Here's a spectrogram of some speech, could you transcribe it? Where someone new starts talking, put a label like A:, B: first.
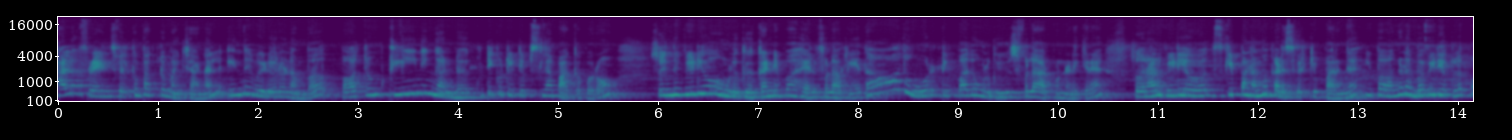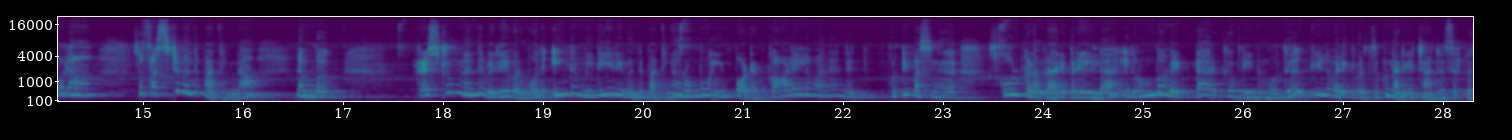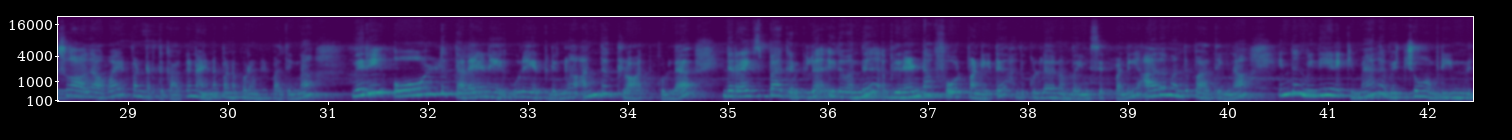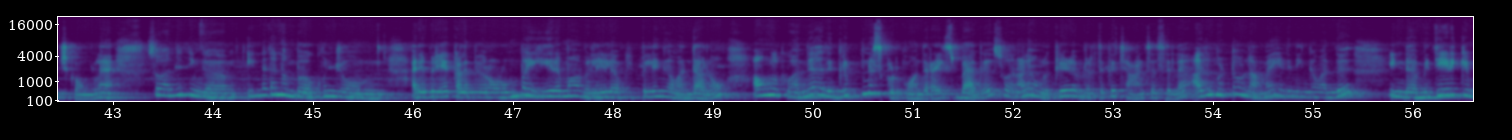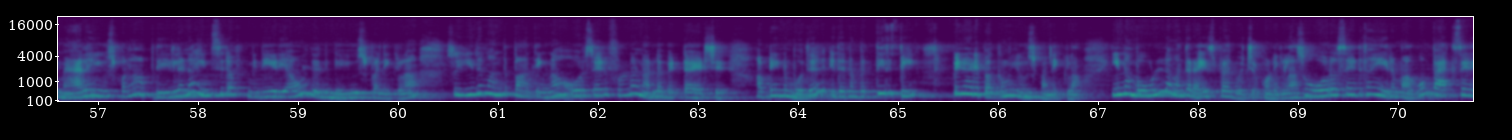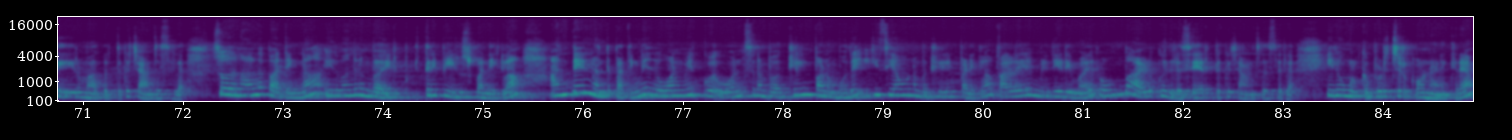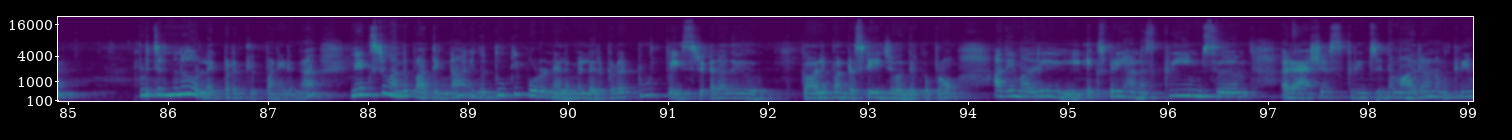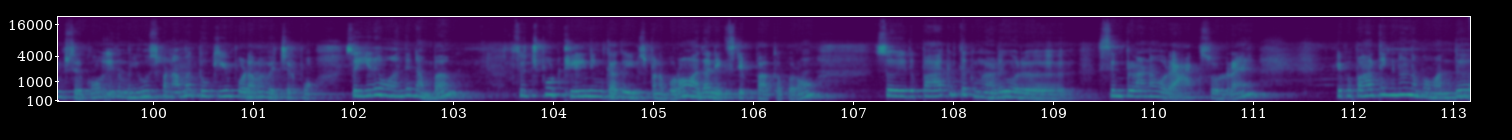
A: Hello friends welcome back to my channel இந்த வீடியோவில் நம்ம பாத்ரூம் க்ளீனிங் அண்டு குட்டி குட்டி டிப்ஸ்லாம் பார்க்க போகிறோம் ஸோ இந்த வீடியோ உங்களுக்கு கண்டிப்பாக ஹெல்ப்ஃபுல்லாக இருக்கும். ஏதாவது ஒரு டிப்பாவது உங்களுக்கு யூஸ்ஃபுல்லாக இருக்கும்னு நினைக்கிறேன். ஸோ அதனால் வீடியோவை ஸ்கிப் பண்ணாமல் கடைசி வரைக்கும் பாருங்கள் இப்போ வாங்க நம்ம வீடியோக்குள்ளே போகலாம் ஸோ ஃபஸ்ட்டு வந்து பார்த்திங்கன்னா நம்ம ரெஸ்ட் ரூம்லேருந்து வெளியே வரும்போது இந்த மிதியடி வந்து பார்த்திங்கன்னா ரொம்ப இம்பார்ட்டன்ட் காலையில் வந்து இந்த குட்டி பசங்க ஸ்கூல் கிளம்புற அறிவுரையில் இது ரொம்ப வெட்டாக இருக்குது அப்படின்னும் போது கீழே வலிக்கு வரதுக்கும் நிறைய சான்சஸ் இருக்குது ஸோ அதை அவாய்ட் பண்ணுறதுக்காக நான் என்ன பண்ண போகிறேன் அப்படின்னு பார்த்தீங்கன்னா வெரி ஓல்டு தலையணை உரை இருக்கு இல்லைங்களா? அந்த கிளாத்குள்ளே இந்த ரைஸ் பேக் இருக்குல்ல இது வந்து அப்படி ரெண்டாக ஃபோல்ட் பண்ணிவிட்டு அதுக்குள்ளே நம்ம இன்செட் பண்ணி அதை வந்து பார்த்திங்கன்னா இந்த மிதியடிக்கு மேலே வச்சோம் அப்படின்னு வச்சுக்கோங்களேன். ஸோ வந்து நீங்கள் என்ன தான் நம்ம கொஞ்சம் அறிவுரையாக கிளம்பி வரோம் ரொம்ப ஈரமாக வெளியில் பிள்ளைங்க வந்தாலும் அவங்களுக்கு வந்து அது கிரிப்னஸ் கொடுக்கும் அந்த ரைஸ் பேக்கு ஸோ அதனால் அவங்க கீழே விடுறதுக்கு சான்சஸ் இல்லை. அது மட்டும் இல்லாமல் இது நீங்கள் வந்து இந்த மிதியடிக்கு மேலே யூஸ் பண்ணலாம். அப்படி இல்லைன்னா இன்ஸ்டெட் ஆஃப் மிதியடியாகவும் இதை நீங்கள் யூஸ் பண்ணிக்கலாம். ஸோ இது வந்து பார்த்திங்கன்னா ஒரு சைடு ஃபுல்லாக நல்லா வெட் ஆயிடுச்சு. அப்படின்னும் போது இதை நம்ம திருப்பி பின்னாடி பக்கமும் யூஸ் பண்ணிக்கலாம். இன்னும் நம்ம உள்ளே வந்து ரைஸ் பேக் வச்சுருக்கோம் இல்லைங்களா? ஸோ ஒரு சைடு தான் ஈரமாகும் பேக் சைடு ஈரமாகிறதுக்கு சான்சஸ் இல்லை. ஸோ அதனால் பார்த்திங்கன்னா இது வந்து நம்ம திருப்பி யூஸ் பண்ணிக்கலாம். அண்ட் தென் வந்து பார்த்திங்கன்னா இது ஒன் வீக் ஒன் ஒன்ஸ் நம்ம க்ளீன் பண்ணும்போது ஈஸியாகவும் நம்ம க்ளீன் பண்ணிக்கலாம். பழைய மிதியடி மாதிரி ரொம்ப அழுக்கும் இதில் சேர்கிறதுக்கு சான்சஸ் இல்லை. இது உங்களுக்கு பிடிச்சிருக்கோன்னு நினைக்கிறேன். பிடிச்சிருந்துன்னா ஒரு லைக் பட்டன் கிளிக் பண்ணிவிடுங்க நெக்ஸ்ட்டு வந்து பார்த்திங்கன்னா இந்த தூக்கி போடுற நிலமையில் இருக்கிற டூத் பேஸ்ட் அதாவது காலி பண்ணுற ஸ்டேஜ் வந்ததுக்கப்புறம் அதே மாதிரி எக்ஸ்பிரியான ஸ்க்ரீம்ஸு ரேஷஸ் க்ரீம்ஸ் இந்த மாதிரிலாம் நம்ம க்ரீம்ஸ் இருக்கும். இது நம்ம யூஸ் பண்ணாமல் தூக்கியும் போடாமல் வச்சுருப்போம். ஸோ இதை வந்து நம்ம சுவிட்ச் போர்ட் க்ளீனிங்க்காக யூஸ் பண்ண போகிறோம் அதான் நெக்ஸ்ட் ஸ்டெப் பார்க்க போகிறோம் ஸோ இது பார்க்குறதுக்கு முன்னாடி ஒரு சிம்பிளான ஒரு ஆக்ட் சொல்கிறேன் இப்போ பார்த்தீங்கன்னா நம்ம வந்து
